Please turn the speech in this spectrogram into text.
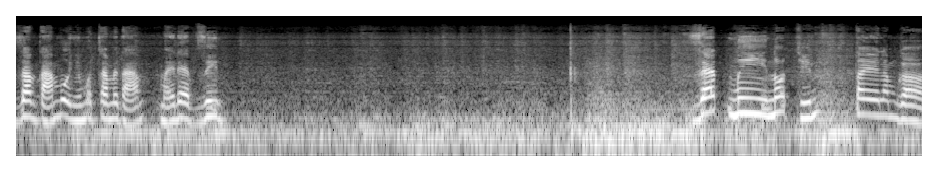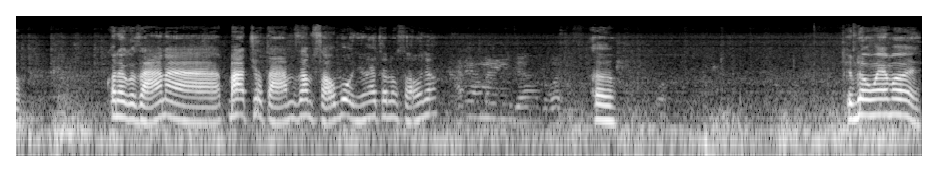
RAM 8 bộ nhớ 128 Máy đẹp zin. Zmi Note 9 T5G con này có giá là 3 triệu 8 giam 6 bộ nhớ 256 nhá Ừ. Kiếm được không em ơi?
